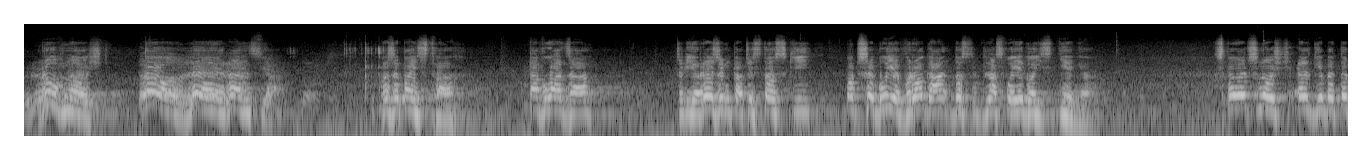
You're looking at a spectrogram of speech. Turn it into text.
równość, tolerancja. Proszę Państwa, ta władza, czyli reżim kaczystowski, potrzebuje wroga do, dla swojego istnienia. Społeczność LGBT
